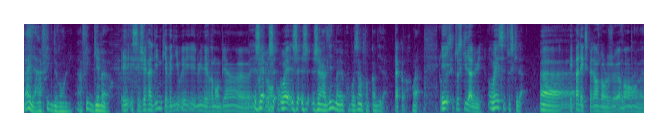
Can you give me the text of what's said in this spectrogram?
Là, il a un flic devant lui, un flic gamer. Et, et c'est Géraldine qui avait dit, oui, lui, il est vraiment bien. euh, il ouais, Géraldine m'avait proposé en tant que candidat. D'accord. Voilà. Donc, Et- c'est tout ce qu'il a, lui. Oui, c'est tout ce qu'il a. Euh, Et pas d'expérience dans le jeu avant. euh,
